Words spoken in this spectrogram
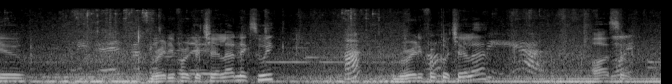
you? Ready for Coachella next week? Huh? Ready for Coachella? Yeah. Awesome.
